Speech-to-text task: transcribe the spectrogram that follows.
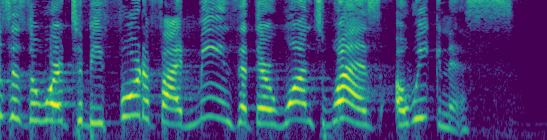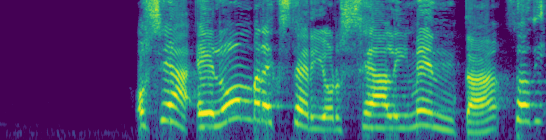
uses the word to be fortified means that there once was a weakness. O sea, el hombre exterior se alimenta So the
